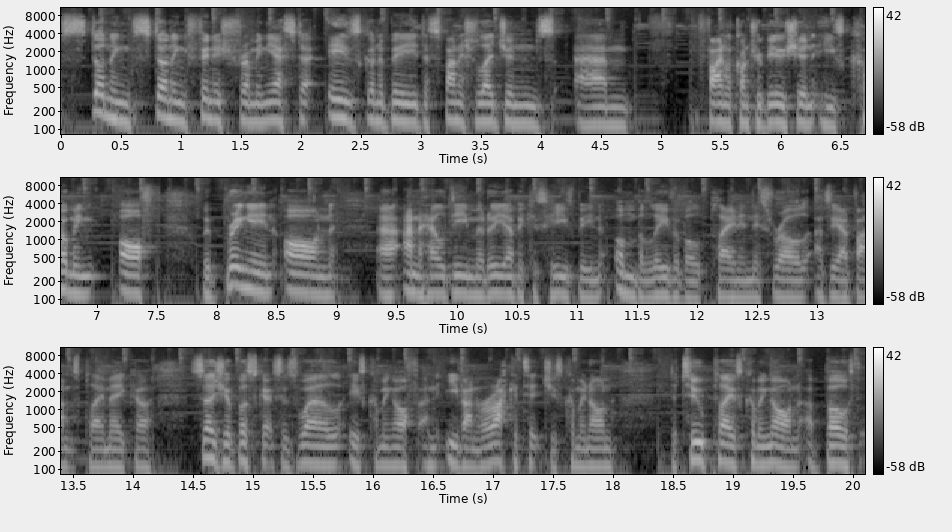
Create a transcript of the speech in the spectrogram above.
stunning, stunning finish from Iniesta is going to be the Spanish legend's um, final contribution. He's coming off. We're bringing on uh, Angel Di Maria because he's been unbelievable playing in this role as the advanced playmaker. Sergio Busquets as well is coming off, and Ivan Rakitic is coming on. The two players coming on are both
